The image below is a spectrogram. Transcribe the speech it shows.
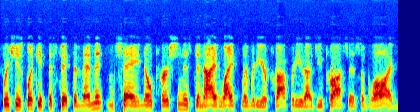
which is look at the Fifth Amendment and say no person is denied life, liberty, or property without due process of law, and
